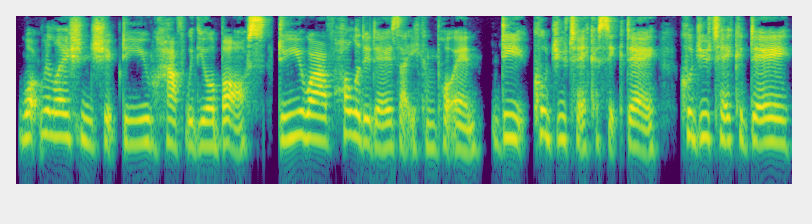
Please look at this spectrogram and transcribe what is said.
What relationship do you have with your boss? Do you have holiday days that you can put in? Do you, could you take a sick day? Could you take a day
